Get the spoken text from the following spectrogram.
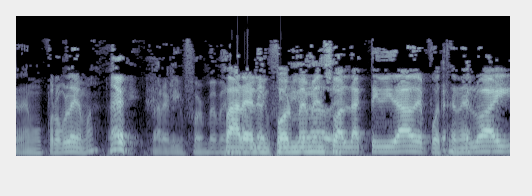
tenemos problemas. Para el informe mensual, Para el de, informe actividades. mensual de actividades, pues tenerlo ahí.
